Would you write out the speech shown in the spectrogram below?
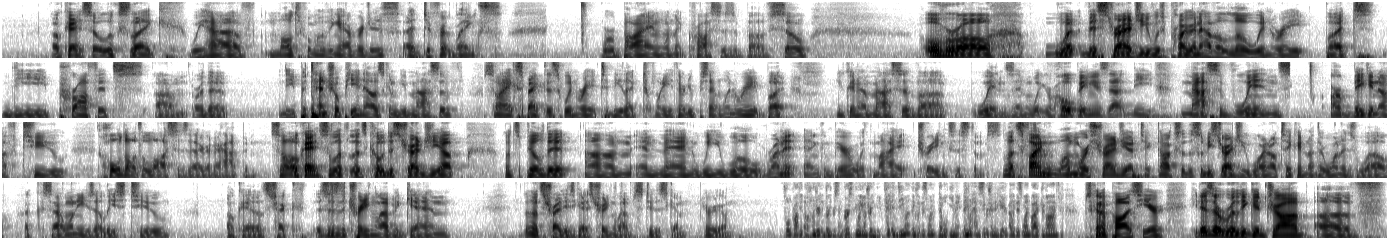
Okay, so it looks like we have multiple moving averages at different lengths. We're buying when it crosses above. So overall, what this strategy was probably going to have a low win rate, but the profits um, or the the potential P&L is going to be massive. So I expect this win rate to be like 20, 30% win rate, but you can have massive uh, wins. And what you're hoping is that the massive wins are big enough to hold all the losses that are going to happen. So, okay, so let's, let's code this strategy up. Let's build it, um, and then we will run it and compare it with my trading systems. Let's find one more strategy on TikTok. So this will be strategy one. I'll take another one as well because I want to use at least two. Okay, let's check. This is the Trading Lab again. Let's try these guys. Trading Labs. Do this again. Here we go. I'm just gonna pause here. He does a really good job of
